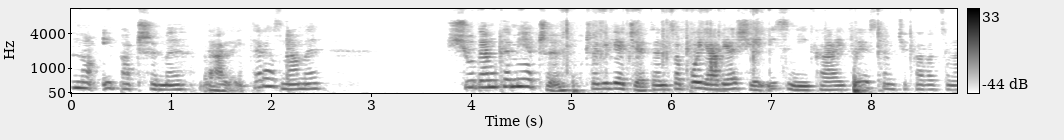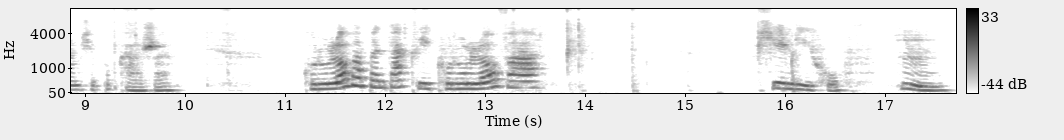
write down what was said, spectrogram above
No i patrzymy dalej. Teraz mamy siódemkę mieczy, czyli wiecie, ten co pojawia się i znika. I tu jestem ciekawa, co nam się pokaże. Królowa Pentakli, królowa kielichów. Hmm.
